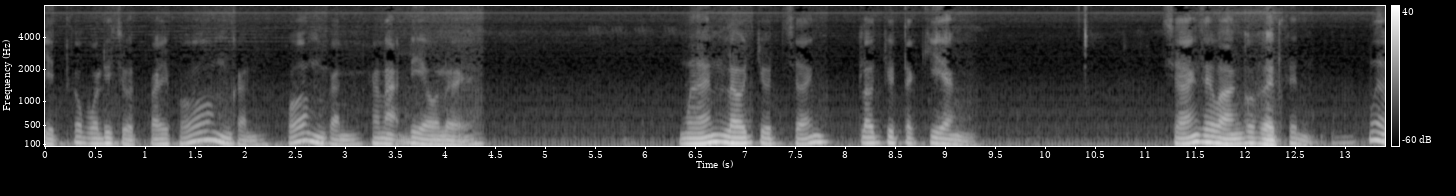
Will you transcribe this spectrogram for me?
จิตก็บริสุทธิ์ไปพร้อมกัน พร้อมกันขณะเดียวเลย เหมือนเราจุดแสงเราจุดตะเกียง แสงสว่างก็เกิดขึ้น เมื่อ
